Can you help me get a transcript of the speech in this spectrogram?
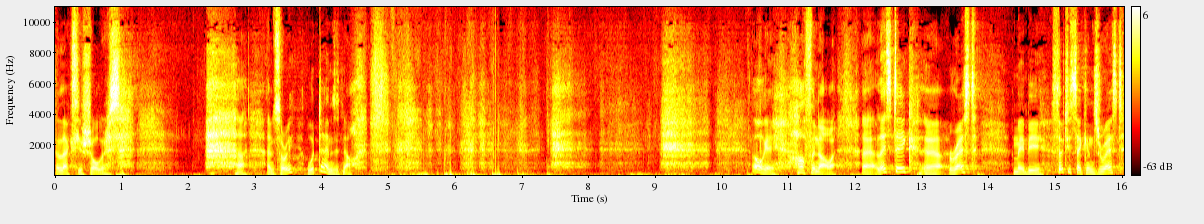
Relax your shoulders. I'm sorry, what time is it now? Okay, half an hour. Uh, let's take uh, rest, maybe 30 seconds rest.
